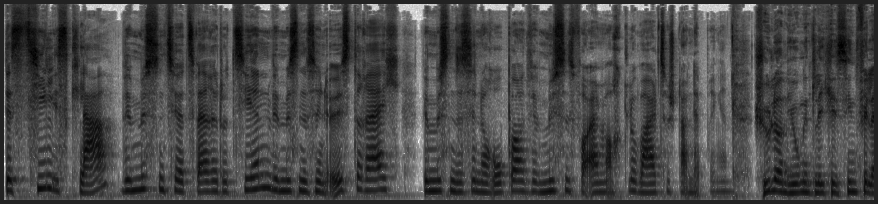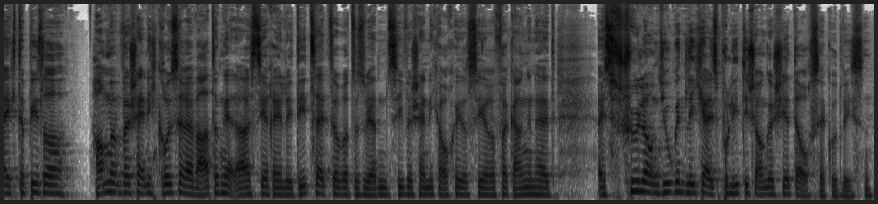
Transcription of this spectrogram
Das Ziel ist klar, wir müssen CO2 reduzieren, wir müssen das in Österreich, wir müssen das in Europa und wir müssen es vor allem auch global zustande bringen. Schüler und Jugendliche sind vielleicht ein bisschen, haben wahrscheinlich größere Erwartungen als die Realität zeigt, aber das werden Sie wahrscheinlich auch aus Ihrer Vergangenheit als Schüler und Jugendliche, als politisch Engagierte auch sehr gut wissen.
